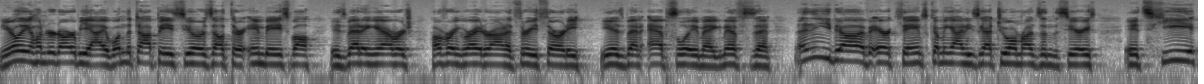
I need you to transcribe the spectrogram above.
nearly 100 RBI, one of the top base stealers out there in baseball. His batting average hovering right around at 330. He has been absolutely magnificent. Then you do have Eric Thames coming on. He's got two home runs in the series. It's he,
